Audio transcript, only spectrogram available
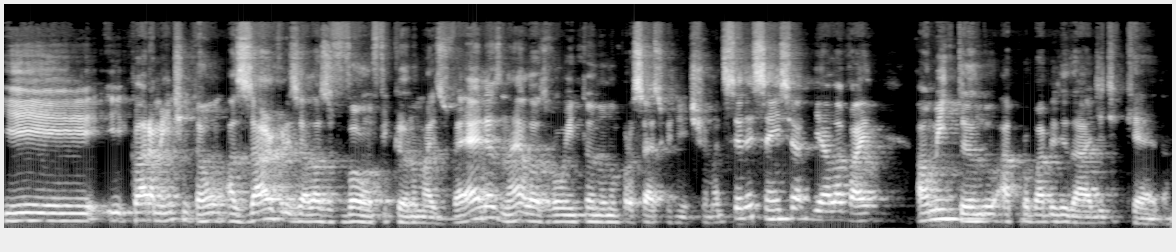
E, e, claramente, então, as árvores elas vão ficando mais velhas, né? Elas vão entrando num processo que a gente chama de senescência e ela vai aumentando a probabilidade de queda.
